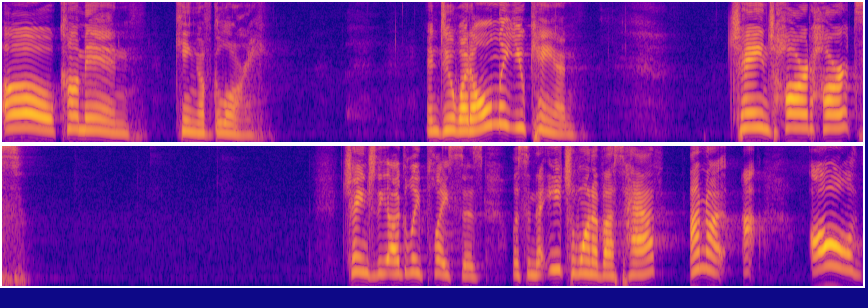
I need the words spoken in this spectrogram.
Oh, come in, King of glory, and do what only you can. Change hard hearts. Change the ugly places, listen, that each one of us have. I'm not, I, all,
